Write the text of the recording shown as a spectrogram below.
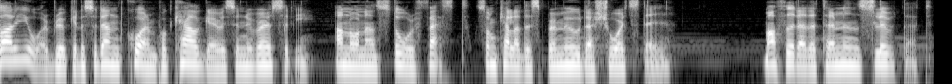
Varje år brukade studentkåren på Calgarys University anordna en stor fest som kallades Bermuda Shorts Day. Man firade terminslutet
